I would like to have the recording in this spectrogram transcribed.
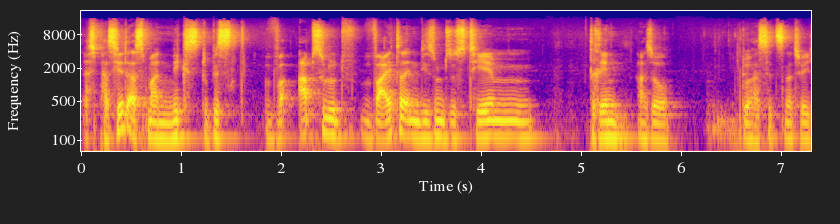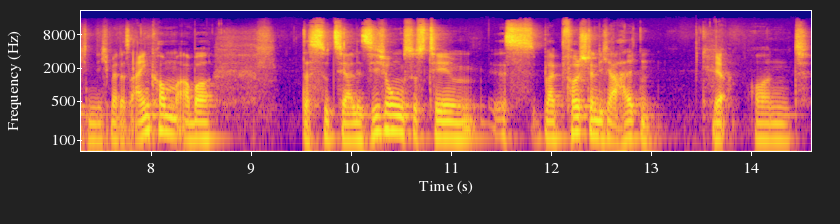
es passiert erstmal nichts. Du bist absolut weiter in diesem System drin. Also du hast jetzt natürlich nicht mehr das Einkommen, aber das soziale Sicherungssystem ist, bleibt vollständig erhalten. Ja. Und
